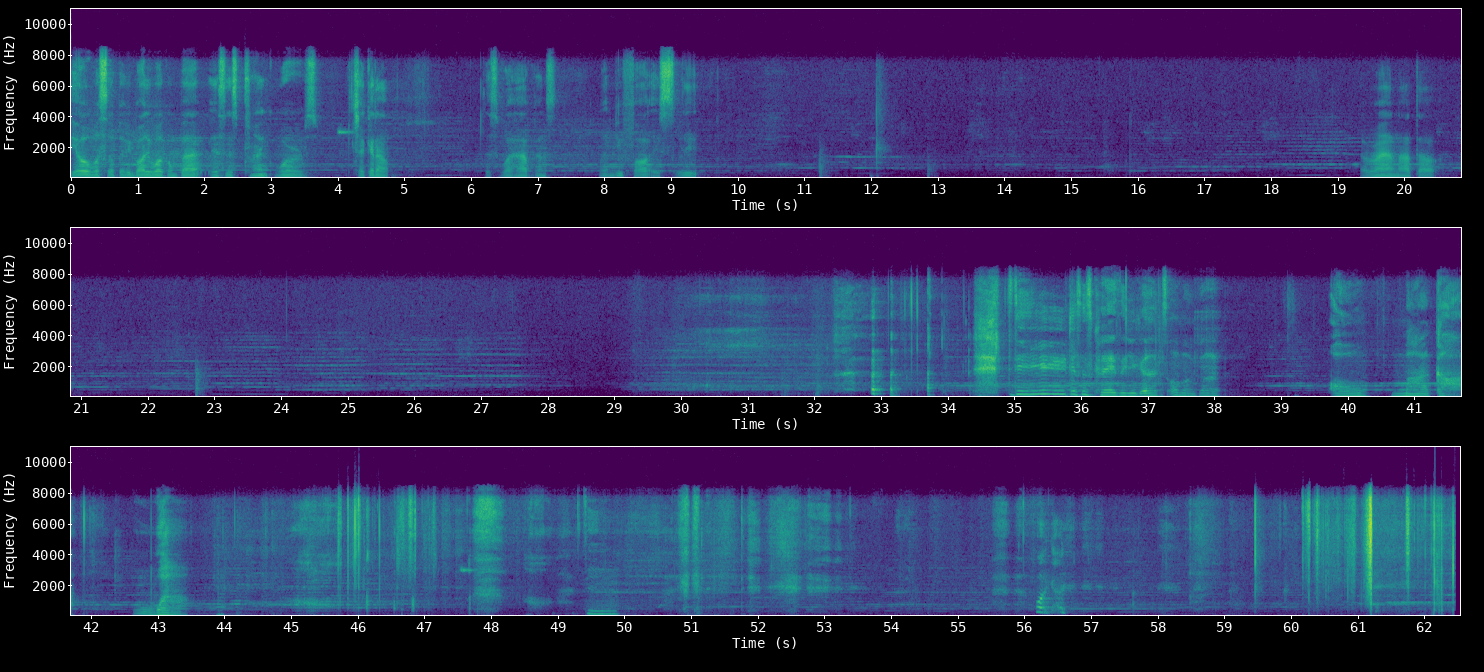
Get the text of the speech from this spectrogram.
Yo, what's up, everybody? Welcome back. This is Prank Words. Check it out. This is what happens when you fall asleep. I ran, knocked out. Dude, this is crazy, you guys. Oh my god. Oh my god. Wow. Dude. oh my god.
